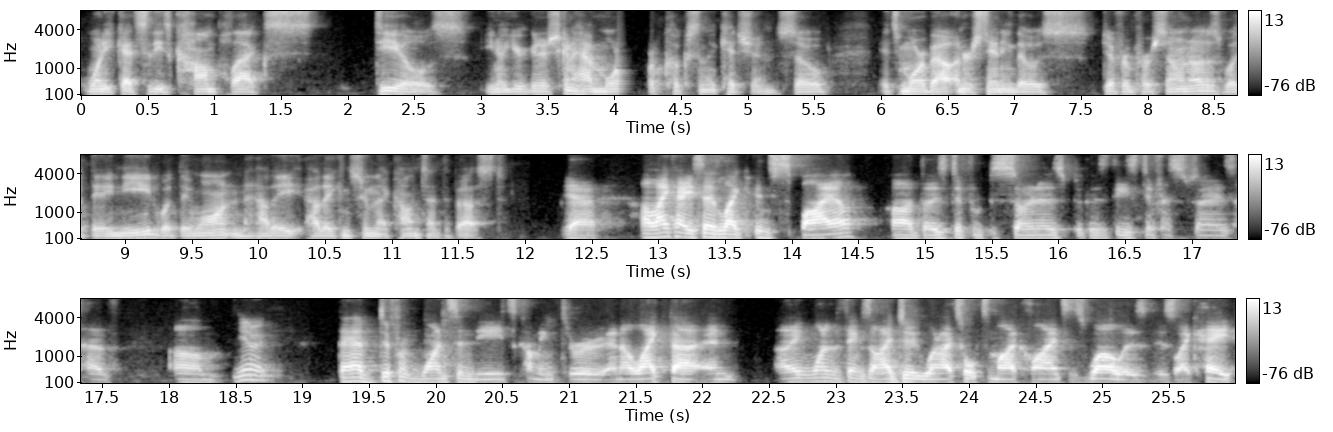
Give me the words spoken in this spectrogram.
when it gets to these complex deals you know you're just going to have more cooks in the kitchen. So it's more about understanding those different personas what they need what they want and how they how they consume that content the best. Yeah. I like how you said like inspire uh, those different personas because these different personas have, um, you know, they have different wants and needs coming through, and I like that. And I think one of the things I do when I talk to my clients as well is is like, hey,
